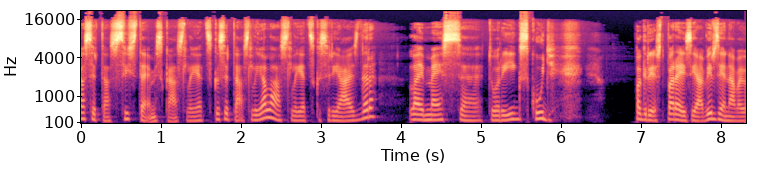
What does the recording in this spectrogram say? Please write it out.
kas ir tās sistēmiskās lietas, kas ir tās lielās lietas, kas ir jāizdara, lai mēs to Rīgas kuģi pagriezt pareizajā virzienā, vai,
